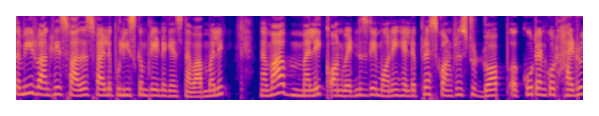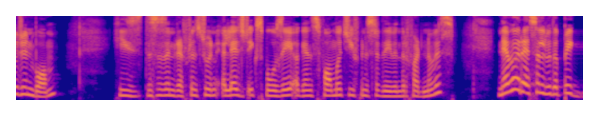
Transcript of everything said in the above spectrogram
Samir Wankhede's father has filed a police complaint against Nawab Malik. Nawab Malik on Wednesday morning held a press conference to drop a quote unquote hydrogen bomb. He's this is in reference to an alleged expose against former Chief Minister Devendra Fadnavis. Never wrestle with a pig.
